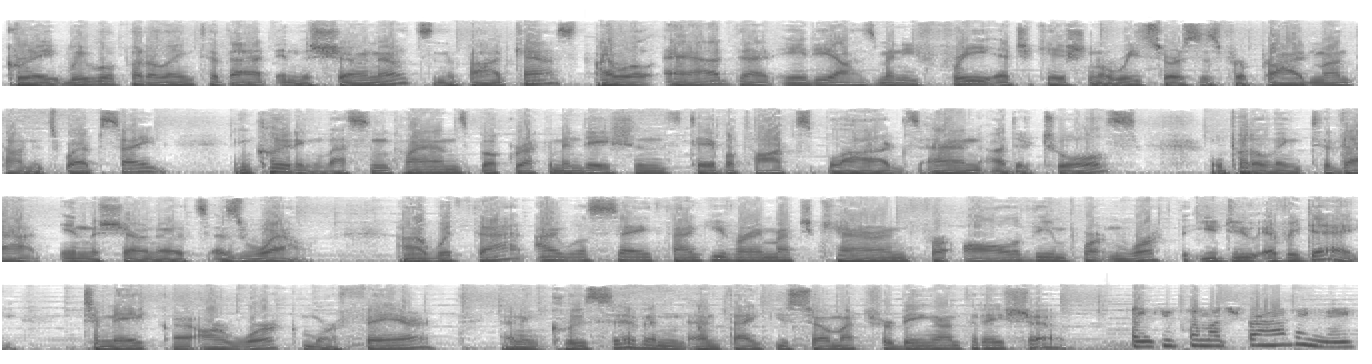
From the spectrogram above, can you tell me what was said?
Great. We will put a link to that in the show notes in the podcast. I will add that ADL has many free educational resources for Pride Month on its website including lesson plans, book recommendations, table talks, blogs, and other tools. We'll put a link to that in the show notes as well. Uh, with that, I will say thank you very much, Karen, for all of the important work that you do every day to make our work more fair and inclusive. And, and thank you so much for being on today's show. Thank you so much for having me.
